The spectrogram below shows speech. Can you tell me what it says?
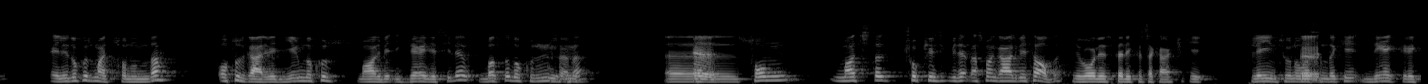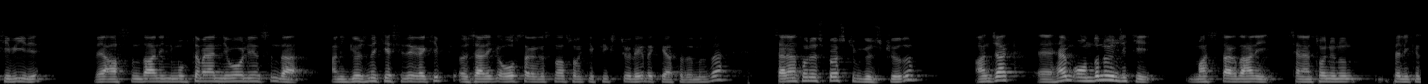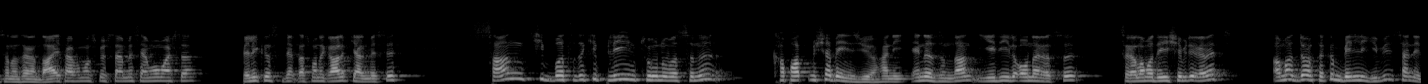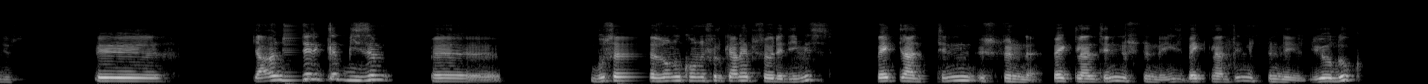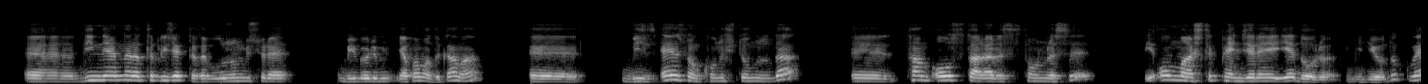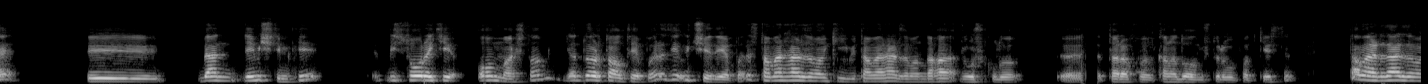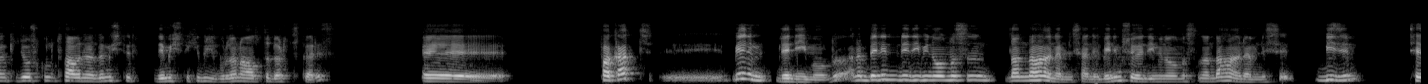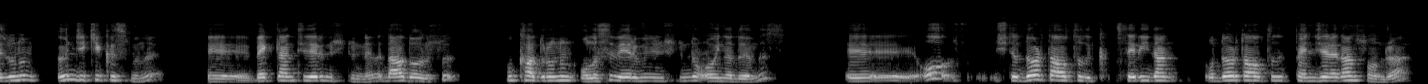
59 maç sonunda 30 galibiyet, 29 mağlubiyetlik derecesiyle Batı'da 9. hı. sırada. Eee, Evet. Son maçta çok kritik bir deplasman galibiyeti aldı. New Orleans Pelicans'a karşı ki play-in turnuvasındaki direkt rakibiydi. Ve aslında hani muhtemelen New Orleans'ın da hani gözüne kestiği rakip özellikle All-Star arasından sonraki fikstürleri de kıyasladığımızda San Antonio Spurs gibi gözüküyordu. Ancak e, hem ondan önceki maçlarda hani San Antonio'nun Pelicans'a nazaran daha iyi performans göstermesi hem o maçta Pelicans'ın deplasmanda galip gelmesi sanki batıdaki play-in turnuvasını kapatmışa benziyor. Hani en azından 7 ile 10 arası sıralama değişebilir evet. Ama 4 takım belli gibi. Sen ne diyorsun? Ee, ya öncelikle bizim ee, bu sezonu konuşurken hep söylediğimiz beklentinin üstünde. Beklentinin üstündeyiz. Beklentinin üstündeyiz diyorduk. Ee, dinleyenler hatırlayacaktır. Tabii uzun bir süre bir bölüm yapamadık ama ee, biz en son konuştuğumuzda ee, tam All Star arası sonrası bir 10 maçlık pencereye doğru gidiyorduk ve ee, ben demiştim ki bir sonraki 10 maçtan ya 4-6 yaparız ya 3-7 yaparız. Tamer her zamanki gibi Tamer her zaman daha coşkulu e, tarafı kanadı olmuştur bu podcast'in. Tamer de her zamanki coşkulu tavrına demiştir, demişti ki biz buradan 6-4 çıkarız. E, fakat e, benim dediğim oldu. Hani benim dediğimin olmasından daha önemlisi, hani benim söylediğimin olmasından daha önemlisi bizim sezonun önceki kısmını e, beklentilerin üstünde ve daha doğrusu bu kadronun olası veriminin üstünde oynadığımız e, o işte 4-6'lık seriden o 4-6'lık pencereden sonra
